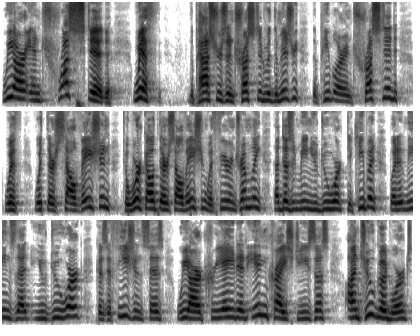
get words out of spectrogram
We are entrusted with the pastors entrusted with the ministry, the people are entrusted with with their salvation, to work out their salvation with fear and trembling. That doesn't mean you do work to keep it, but it means that you do work because Ephesians says we are created in Christ Jesus unto good works.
